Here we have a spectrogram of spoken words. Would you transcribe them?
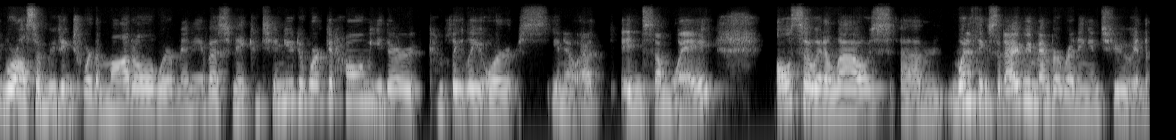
we're also moving toward a model where many of us may continue to work at home, either completely or, you know, at, in some way also it allows um, one of the things that i remember running into in the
